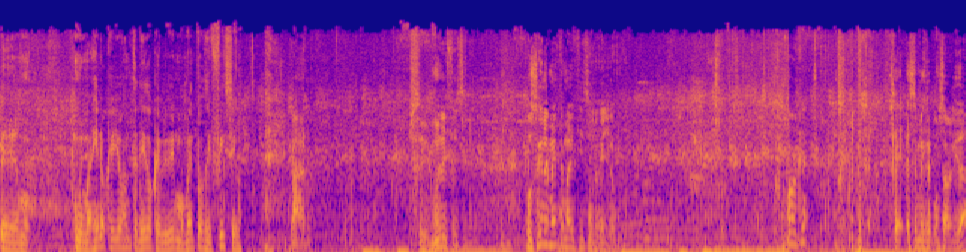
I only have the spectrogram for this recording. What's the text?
Eh, me imagino que ellos han tenido que vivir momentos difíciles. Claro. Sí, muy difícil. Posiblemente más difícil que yo. ¿Por qué? Esa es mi responsabilidad.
